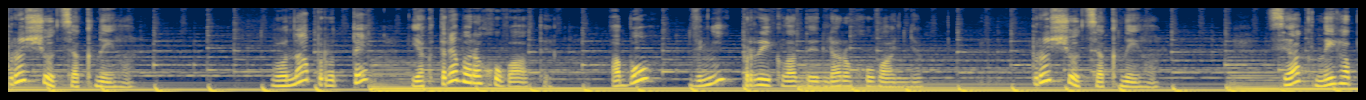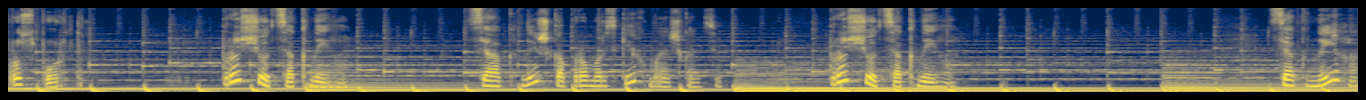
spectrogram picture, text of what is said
Про що ця книга? Вона про те, як треба рахувати, або в ній приклади для рахування. Про що ця книга? Ця книга про спорт. Про що ця книга? Ця книжка про морських мешканців. Про що ця книга? Ця книга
